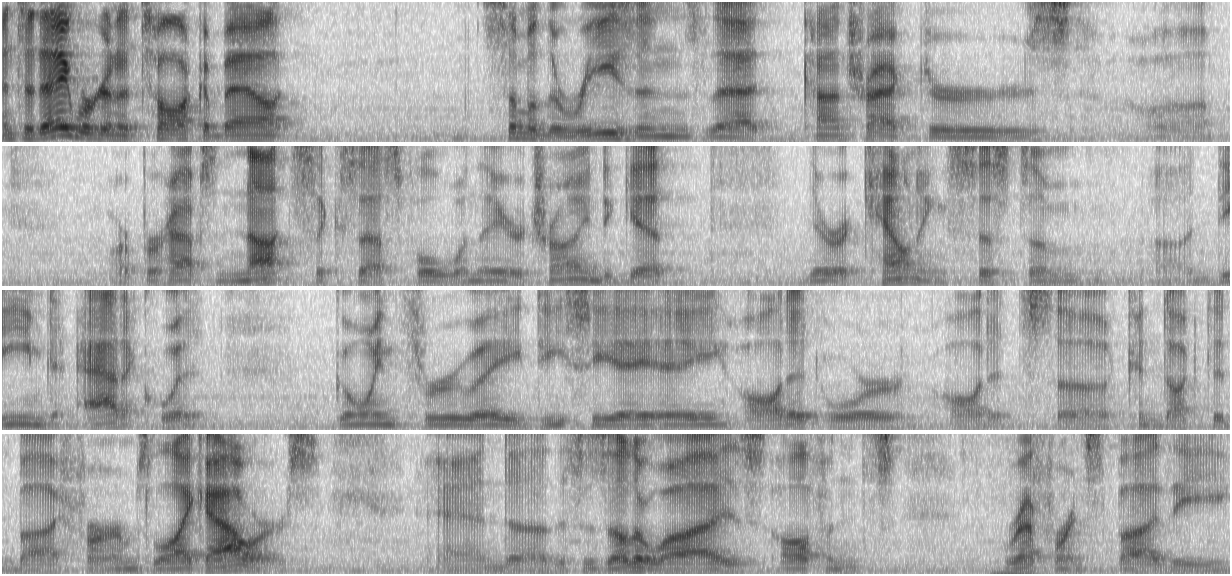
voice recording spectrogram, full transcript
And today we're going to talk about some of the reasons that contractors are perhaps not successful when they are trying to get their accounting system uh, deemed adequate going through a DCAA audit or audits uh, conducted by firms like ours. And uh, this is otherwise often referenced by the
